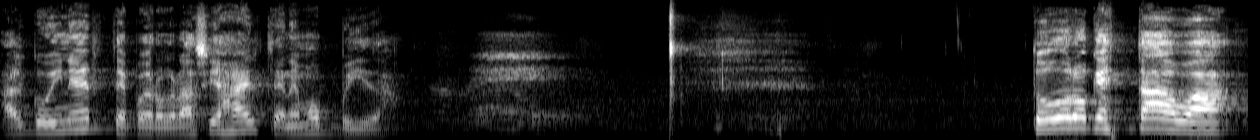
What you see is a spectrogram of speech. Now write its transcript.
algo inerte, pero gracias a Él tenemos vida. Todo lo que estaba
